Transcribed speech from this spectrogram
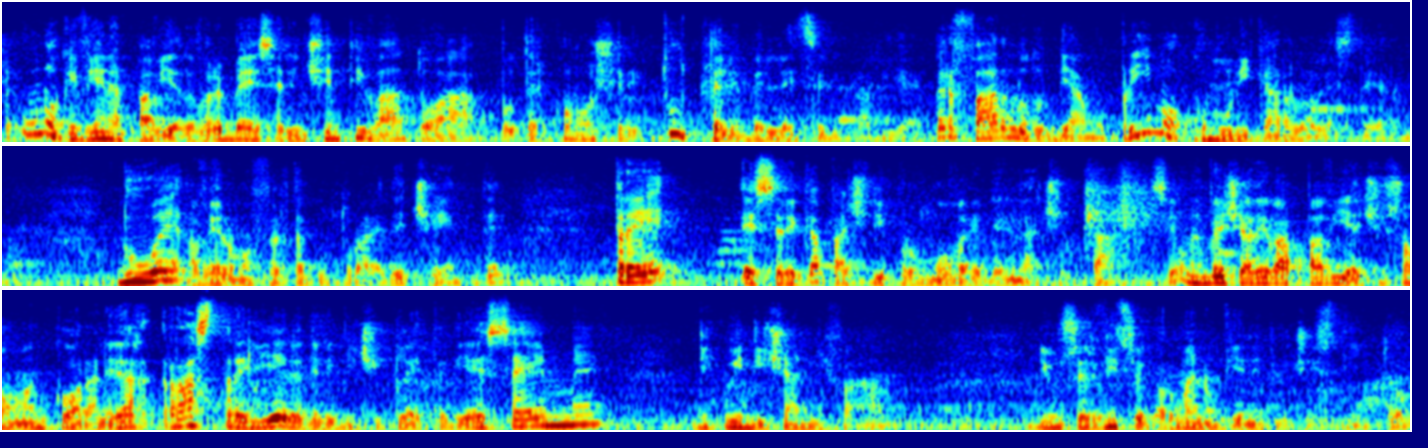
Cioè uno che viene a Pavia dovrebbe essere incentivato a poter conoscere tutte le bellezze di Pavia. Per farlo dobbiamo, primo, comunicarlo all'esterno, due, avere un'offerta culturale decente, tre, essere capaci di promuovere bene la città. Se uno invece arriva a Pavia ci sono ancora le rastrelliere delle biciclette di ASM di 15 anni fa, di un servizio che ormai non viene più gestito,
